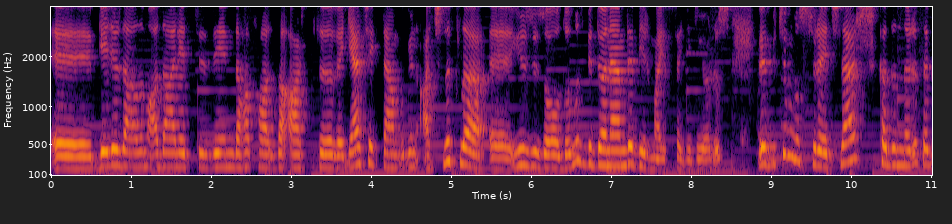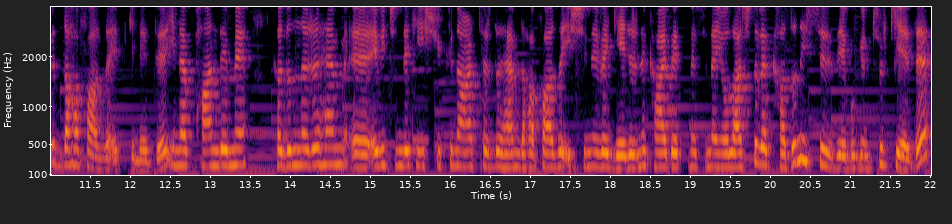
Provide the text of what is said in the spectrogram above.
e, gelir dağılımı adaletsizliğin daha fazla arttığı ve gerçekten bugün açlıkla e, yüz yüze olduğumuz bir dönemde 1 Mayıs'a gidiyoruz. Ve bütün bu süreçler kadınları tabii daha fazla etkiledi. Yine pandemi kadınları hem e, ev içindeki iş yükünü artırdı hem daha fazla işini ve gelirini kaybetmesine yol açtı ve kadın işsizliği bugün Türkiye'de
